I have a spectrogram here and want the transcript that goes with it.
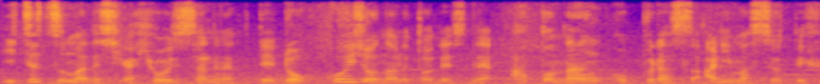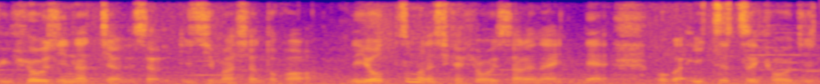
5つまでしか表示されなくて6個以上になるとですねあと何個プラスありますよっていう表示になっちゃうんですよ。一番下ところで4つまでしか表示されないんで僕は5つ表示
